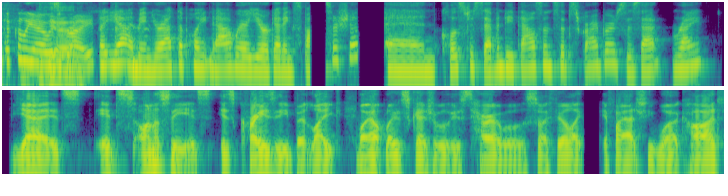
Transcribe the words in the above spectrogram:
Luckily, I was yeah. right. But yeah, I mean, you're at the point now where you're getting sponsorship and close to 70,000 subscribers. Is that right? Yeah, it's it's honestly it's it's crazy, but like my upload schedule is terrible. So I feel like if I actually work hard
